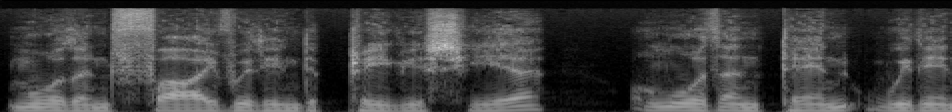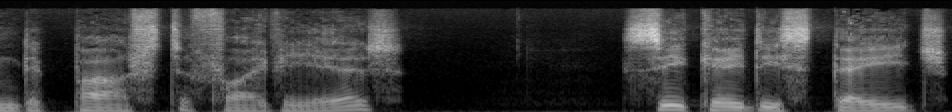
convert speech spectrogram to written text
more than 5 within the previous year or more than 10 within the past 5 years, CKD stage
